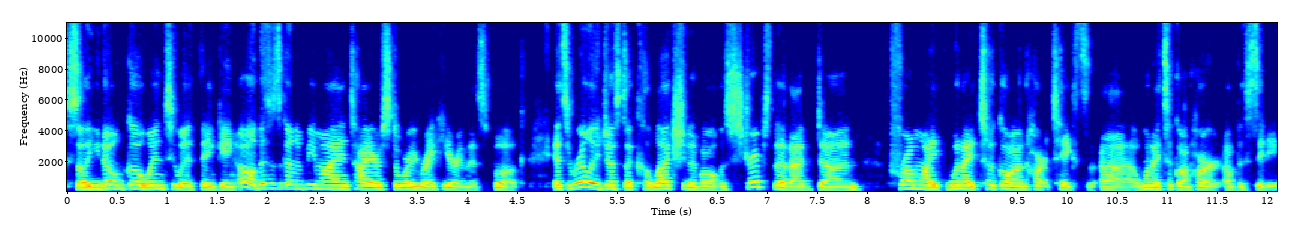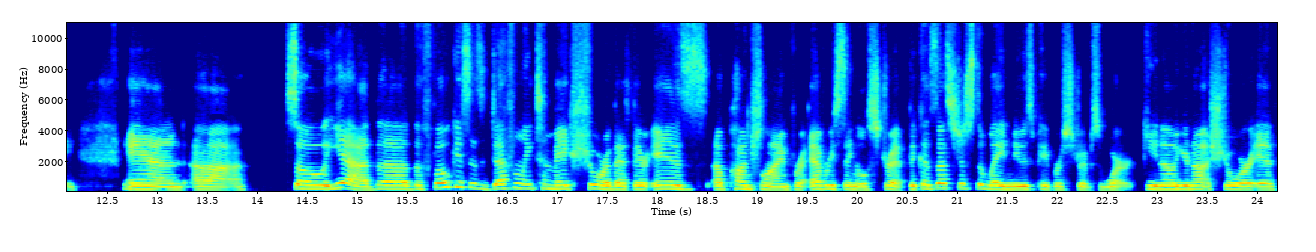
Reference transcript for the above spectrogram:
So you don't go into it thinking oh this is going to be my entire story right here in this book. It's really just a collection of all the strips that i've done from my when I took on Heart Takes uh, when I took on Heart of the City, mm-hmm. and uh, so yeah, the the focus is definitely to make sure that there is a punchline for every single strip because that's just the way newspaper strips work. You know, you're not sure if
